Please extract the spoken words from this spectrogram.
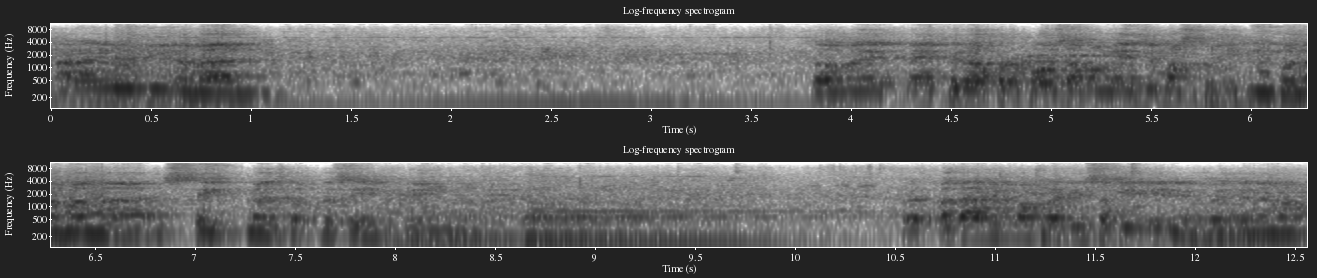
Parang lugi naman. So may, may pinopropose ako medyo mas positibo naman na statement of the same thing. No? Madami naman pwedeng sabihin eh. Pwede naman,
